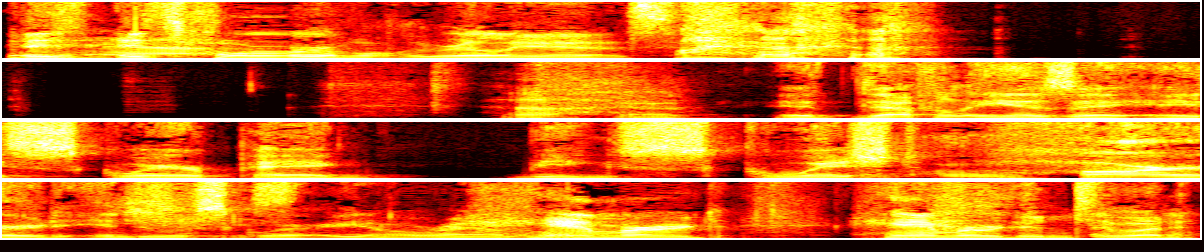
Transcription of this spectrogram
It's, yeah. it's horrible. It really is. yeah, it definitely is a, a square peg being squished hard into a square, you know, around hammered, hole. hammered into an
